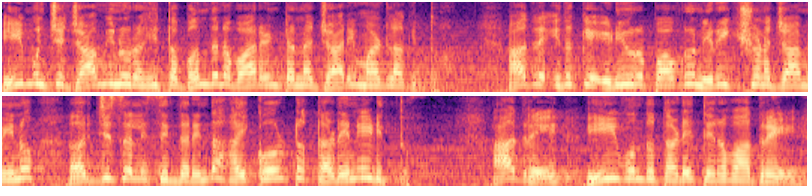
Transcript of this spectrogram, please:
ಈ ಮುಂಚೆ ಜಾಮೀನು ರಹಿತ ಬಂಧನ ವಾರೆಂಟನ್ನು ಜಾರಿ ಮಾಡಲಾಗಿತ್ತು. ಆದರೆ ಇದಕ್ಕೆ ಯಡಿಯೂರಪ್ಪ ಅವರು ನಿರೀಕ್ಷಣಾ ಜಾಮೀನು ಅರ್ಜಿ ಸಲ್ಲಿಸಿದ್ದರಿಂದ ಹೈಕೋರ್ಟ್ ತಡೆ ನೀಡಿತ್ತು. ಆದರೆ ಈ ಒಂದು ತಡೆ ತೆರವಾದರೆ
